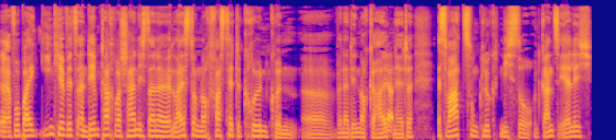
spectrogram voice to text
ja, wobei Ginkiewicz an dem Tag wahrscheinlich seine Leistung noch fast hätte krönen können, äh, wenn er den noch gehalten ja. hätte. Es war zum Glück nicht so. Und ganz ehrlich,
